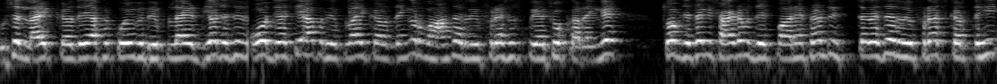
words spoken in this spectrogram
उसे लाइक कर दिया या फिर कोई भी रिप्लाई दिया, जैसे और जैसे आप रिप्लाई कर देंगे और वहाँ से रिफ्रेश उस पेज को करेंगे तो आप जैसे कि साइड में देख पा रहे हैं फ्रेंड इस तरह से रिफ्रेश करते ही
